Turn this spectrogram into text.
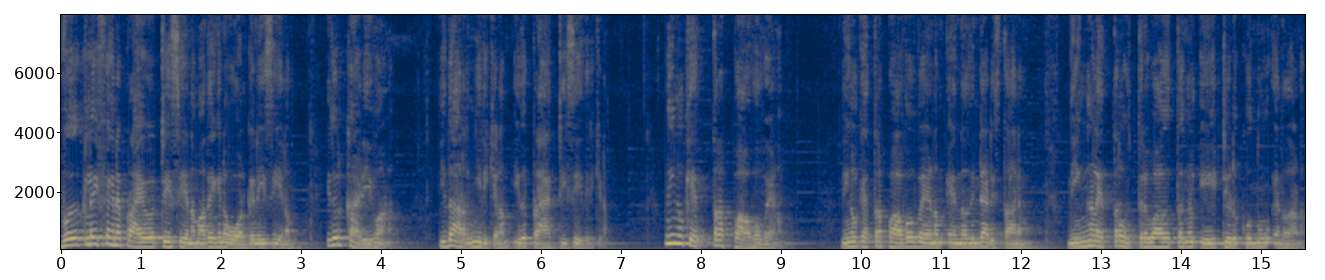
വർക്ക് ലൈഫ് എങ്ങനെ പ്രയോറിറ്റൈസ് ചെയ്യണം അതെങ്ങനെ ഓർഗനൈസ് ചെയ്യണം ഇതൊരു കഴിവാണ്. ഇത് അറിഞ്ഞിരിക്കണം ഇത് പ്രാക്ടീസ് ചെയ്തിരിക്കണം. നിങ്ങൾക്ക് എത്ര പവർ വേണം? നിങ്ങൾക്ക് എത്ര പവർ വേണം എന്നതിന്റെ അടിസ്ഥാനം നിങ്ങൾ എത്ര ഉത്തരവാദിത്തങ്ങൾ ഏറ്റെടുക്കുന്നു എന്നതാണ്.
